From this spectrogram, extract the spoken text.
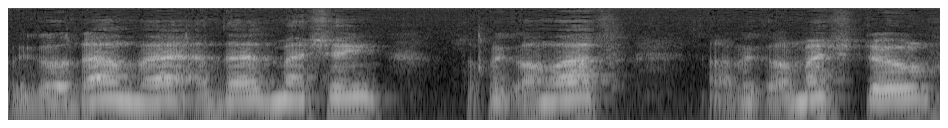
We go down there and there's meshing. So I pick on that and I pick on mesh tool.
